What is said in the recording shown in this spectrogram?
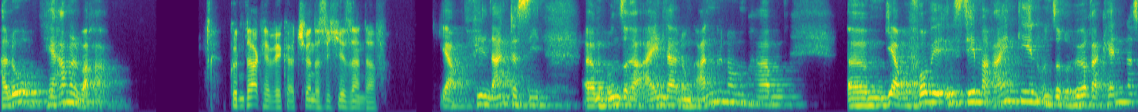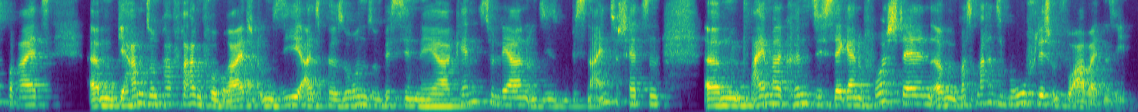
Hallo, Herr Hammelbacher. Guten Tag, Herr Wickert. Schön, dass ich hier sein darf. Ja, vielen Dank, dass Sie ähm, unsere Einladung angenommen haben. Ähm, ja, bevor wir ins Thema reingehen, unsere Hörer kennen das bereits. Ähm, wir haben so ein paar Fragen vorbereitet, um Sie als Person so ein bisschen näher kennenzulernen und Sie so ein bisschen einzuschätzen. Ähm, einmal können Sie sich sehr gerne vorstellen, ähm, was machen Sie beruflich und wo arbeiten Sie?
